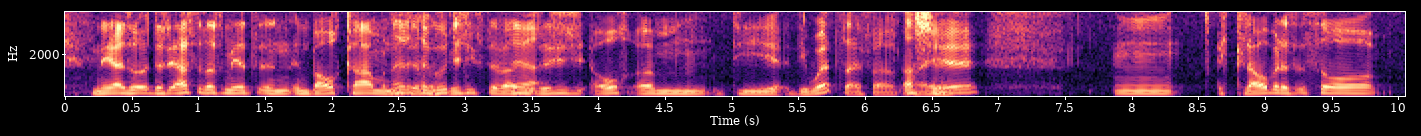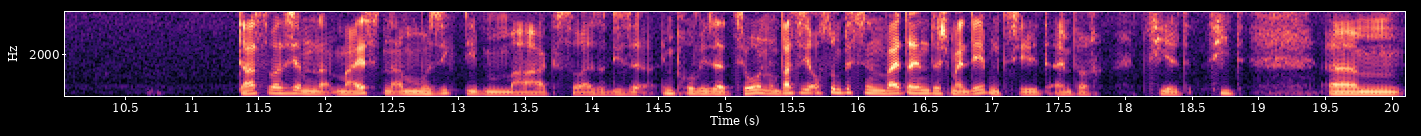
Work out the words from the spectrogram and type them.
Nee, also das Erste, was mir jetzt in, in den Bauch kam, und Na, das, ist ja das. Wichtigste, war Ja. tatsächlich auch ähm, die, die Word-Cypher. Ach, schön. mh, ich glaube, das ist so das, was ich am meisten am Musikdieben mag. So, also diese Improvisation und was sich auch so ein bisschen weiterhin durch mein Leben zielt, einfach zielt, zieht. Ähm,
